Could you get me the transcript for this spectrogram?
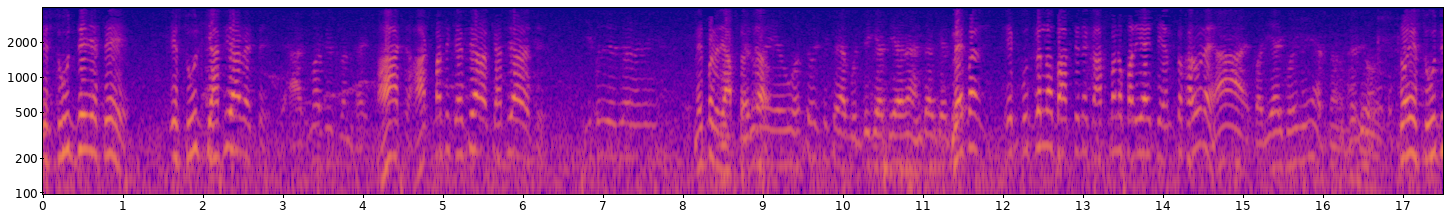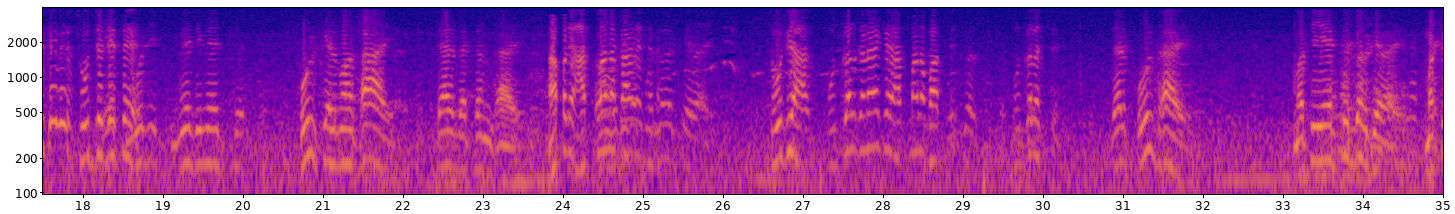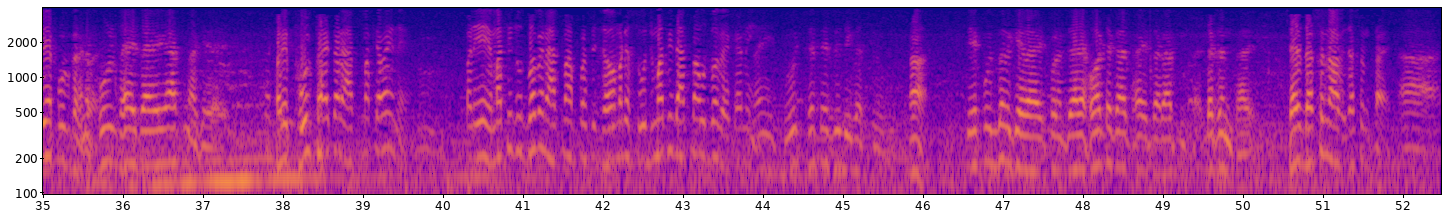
એ સૂઝ જે છે એ સૂઝ ક્યાંથી આવે છે? હાથમાંથી ઉત્પન્ન થાય હાથ હાથ ક્યાંથી આવે ક્યાંથી આવે છે? છે એ બધું જાણે નહીં. નહીં પણ આપ પહેલું સમજાવો એવું હતું કે આ બુદ્ધિ ક્યાંથી આવે અહંકાર ક્યાંથી નહીં પણ એક પૂતગલ નો ભાગ છે ને એક પર્યાય છે એમ તો ખરું ને? હા પર્યાય કોઈ નહીં આત્માનો. તો એ સૂજ કેવી સૂજ જે છે? ધીમે ધીમે ફૂલ સ્કેલમાં થાય ત્યારે દર્શન થાય. આપણે કારણે છે ને. એ આ- પૂતગલ ગણાય કે આત્મા નો ભાગ છે પૂતગલ. જ છે. જયારે ફૂલ થાય મતી એ પૂતગલ કેવાય મતી એ પૂતગલ અને ફૂલ થાય ત્યારે આત્મા કેવાય પણ એ ફૂલ થાય ત્યારે આત્મા કેવાય ને. પણ એ એમાંથી જ ઉદ્ભવે ને આત્મા પછી જવા માટે સૂજમાંથી જ આત્મા ઉદ્ભવે કે નહીં? સૂજ છે તે જુદી વસ્તુ. હા. તે પૂતગલ કેવાય પણ જયારે સો ટકા થાય ત્યારે દર્શન થાય. ત્યારે દર્શન આવે દર્શન થાય. હા.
